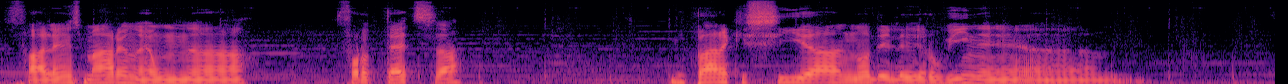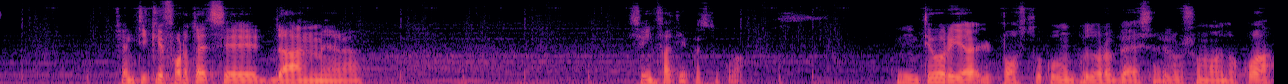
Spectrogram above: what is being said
Falens Marion è una fortezza. Mi pare che siano delle rovine... Eh... Cioè, antiche fortezze Danmer. Sì, infatti è questo qua. Quindi in teoria il posto comunque dovrebbe essere grosso modo qua.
